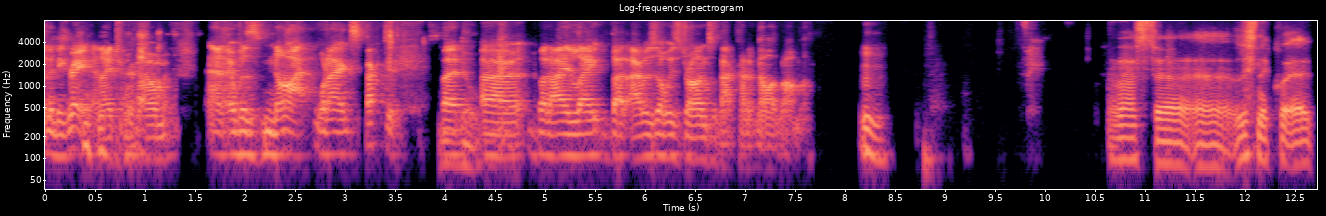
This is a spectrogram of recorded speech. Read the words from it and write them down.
going to be great. And I took it home and it was not what I expected. But, No. uh, but I like, but I was always drawn to that kind of melodrama. The last uh, uh, listener qu-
